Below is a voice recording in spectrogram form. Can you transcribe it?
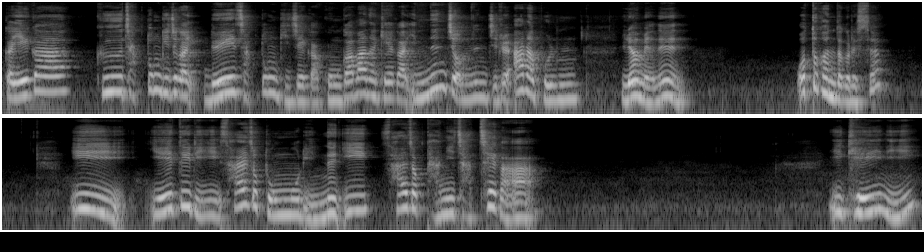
그러니까 얘가 그 작동 기제가 뇌 작동 기제가 공감하는 개가 있는지 없는지를 알아보려면은 어떻게 한다 그랬어요? 이 얘들이 사회적 동물이 있는 이 사회적 단위 자체가 이 개인이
